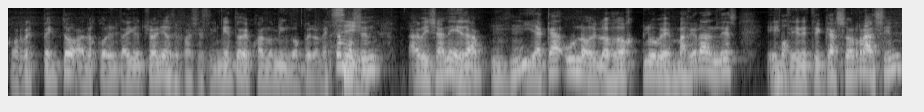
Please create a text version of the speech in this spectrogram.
con respecto a los 48 años de fallecimiento de Juan Domingo Perón. Estamos en Avellaneda y acá uno de los dos clubes más grandes, este, en este caso Racing,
